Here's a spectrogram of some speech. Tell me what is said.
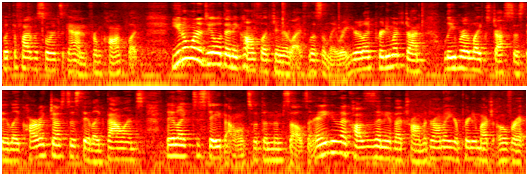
With the Five of Swords again, from conflict. You don't want to deal with any conflict in your life. Listen, Libra, you're like pretty much done. Libra likes justice. They like karmic justice. They like balance. They like to stay balanced within themselves. And anything that causes any of that trauma drama, you're pretty much over it.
